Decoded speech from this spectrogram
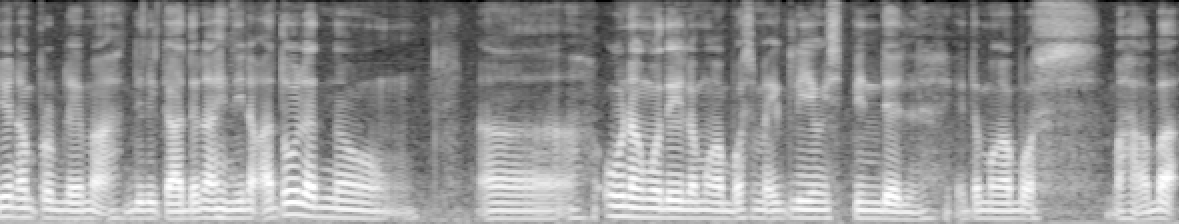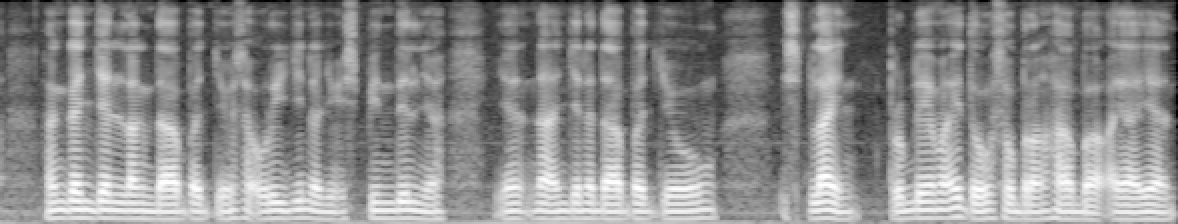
yun ang problema. Delikado na, hindi na katulad nung ah, unang modelo mga boss, maikli yung spindle. Ito mga boss, mahaba. Hanggang dyan lang dapat yung sa original, yung spindle niya. Yan, naandyan na dapat yung spline. Problema ito, sobrang haba, kaya yan.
